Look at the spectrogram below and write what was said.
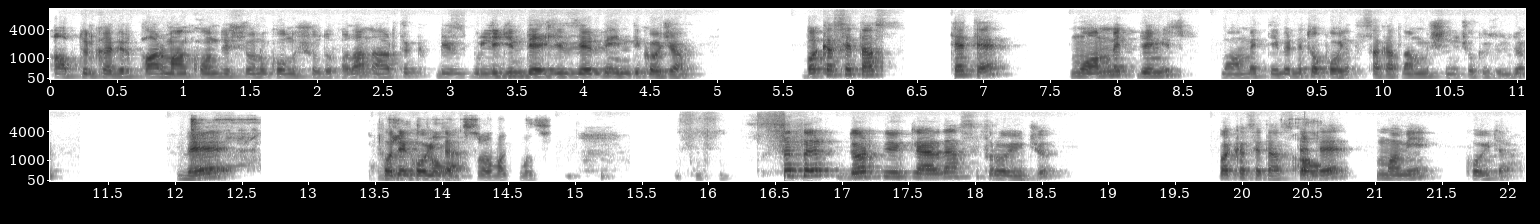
Abdülkadir Parman kondisyonu konuşuldu falan. Artık biz bu ligin dehlizlerine indik hocam. Bakasetas, Tete, Muhammed Demir. Muhammed Demir ne top oynadı sakatlanmış şimdi çok üzüldüm. Ve Fode Koyta. Kusura bakmasın. Sıfır, dört büyüklerden sıfır oyuncu. Bakasetas, Tete, Mami, Koyta.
